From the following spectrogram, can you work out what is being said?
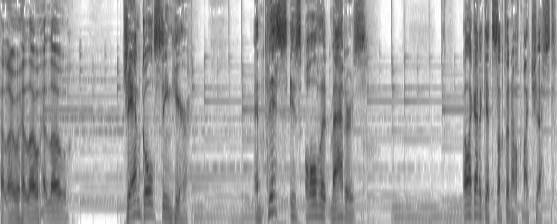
Hello, hello, hello. Jan Goldstein here. And this is all that matters. Well, I got to get something off my chest.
